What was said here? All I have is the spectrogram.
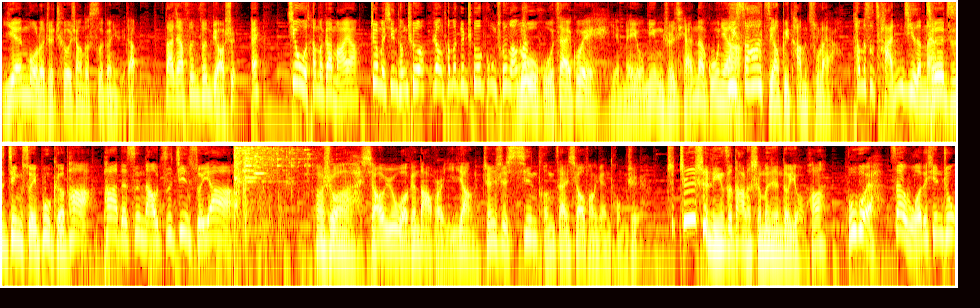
淹没了这车上的四个女的。大家纷纷表示：“哎，救他们干嘛呀？这么心疼车，让他们跟车共存亡。路虎再贵也没有命值钱呐，姑娘。为啥子要被他们出来啊？他们是残疾人吗？车子进水不可怕，怕的是脑子进水呀。”话说啊，小雨，我跟大伙儿一样，真是心疼咱消防员同志。这真是林子大了，什么人都有哈。不过呀，在我的心中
